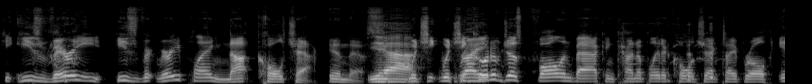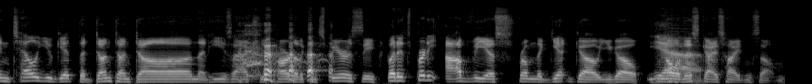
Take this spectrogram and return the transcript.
he, he's very he's very playing not Kolchak in this. Yeah, which he which right. he could have just fallen back and kind of played a Kolchak type role until you get the dun dun dun that he's actually part of the conspiracy. But it's pretty obvious from the get go. You go, yeah. oh, this guy's hiding something.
